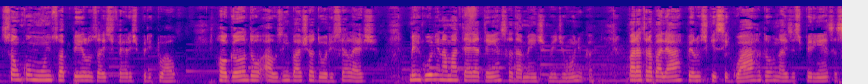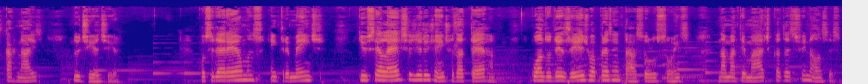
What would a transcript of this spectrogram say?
são comuns apelos à esfera espiritual, rogando aos embaixadores celestes mergulhem na matéria densa da mente mediúnica para trabalhar pelos que se guardam nas experiências carnais do dia a dia. Consideremos, entremente, que os celestes dirigentes da Terra, quando desejam apresentar soluções na matemática das finanças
